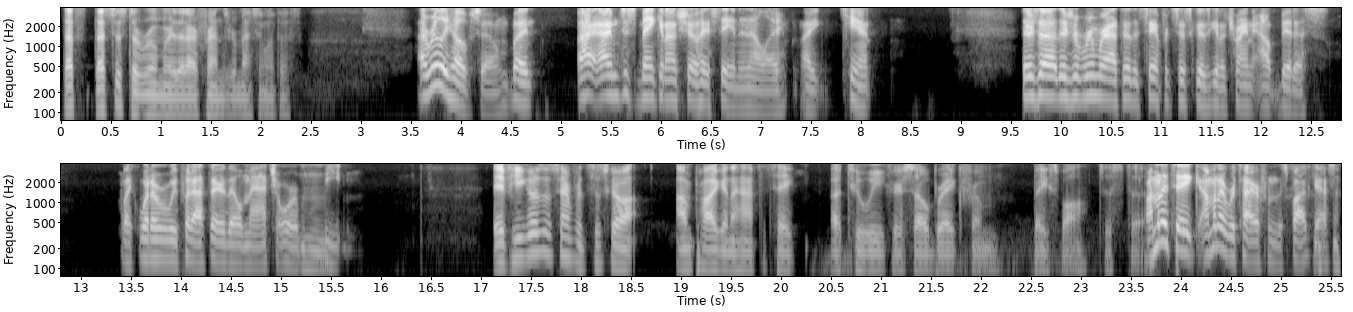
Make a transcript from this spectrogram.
That's that's just a rumor that our friends were messing with us. I really hope so, but I, I'm just banking on Shohei staying in LA. I can't. There's a there's a rumor out there that San Francisco is going to try and outbid us. Like whatever we put out there, they'll match or Mhm. beat. If he goes to San Francisco, I'm probably gonna have to take a two week or so break from baseball just to. I'm going to take. I'm going to retire from this podcast.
